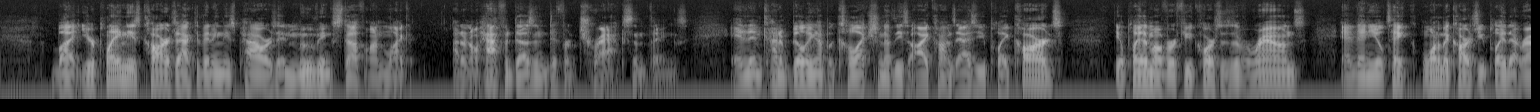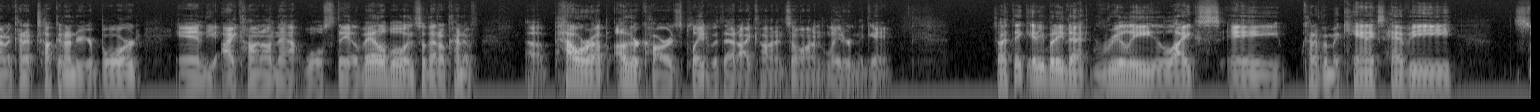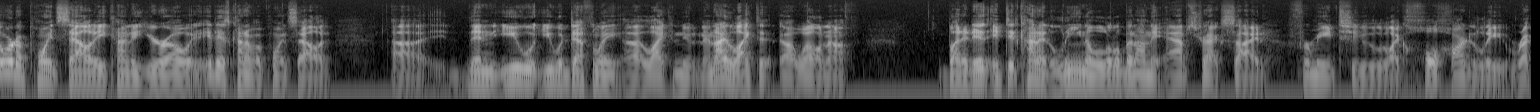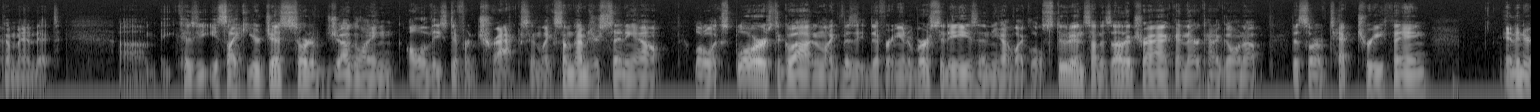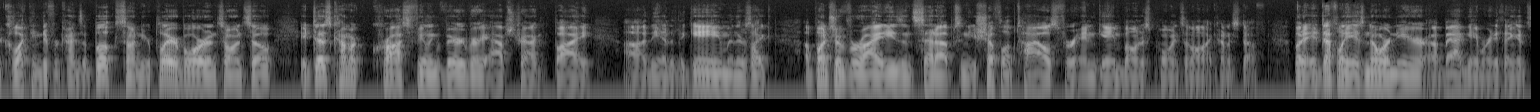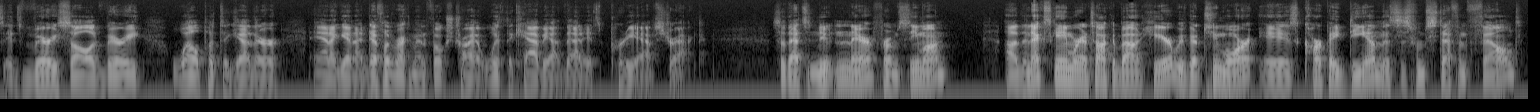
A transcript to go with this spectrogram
but you're playing these cards, activating these powers, and moving stuff on like, I don't know, half a dozen different tracks and things. And then kind of building up a collection of these icons as you play cards. You'll play them over a few courses of rounds, and then you'll take one of the cards you played that round and kind of tuck it under your board, and the icon on that will stay available. And so that'll kind of uh, power up other cards played with that icon and so on later in the game. So I think anybody that really likes a kind of a mechanics heavy, sort of point salady kind of euro. It is kind of a point salad. Uh, then you you would definitely uh, like Newton, and I liked it uh, well enough. But it is it did kind of lean a little bit on the abstract side for me to like wholeheartedly recommend it because um, it's like you're just sort of juggling all of these different tracks, and like sometimes you're sending out little explorers to go out and like visit different universities, and you have like little students on this other track, and they're kind of going up this sort of tech tree thing and then you're collecting different kinds of books on your player board and so on. So it does come across feeling very, very abstract by uh, the end of the game. And there's like a bunch of varieties and setups, and you shuffle up tiles for end game bonus points and all that kind of stuff. But it definitely is nowhere near a bad game or anything. It's it's very solid, very well put together. And again, I definitely recommend folks try it with the caveat that it's pretty abstract. So that's Newton there from CMON. Uh, the next game we're going to talk about here, we've got two more, is Carpe Diem. This is from Stefan Feld.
